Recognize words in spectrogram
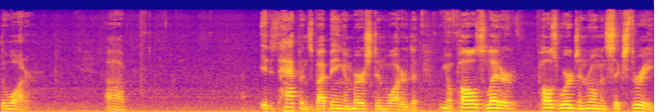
the water. Uh, it happens by being immersed in water. The, you know, Paul's letter, Paul's words in Romans 6 3,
